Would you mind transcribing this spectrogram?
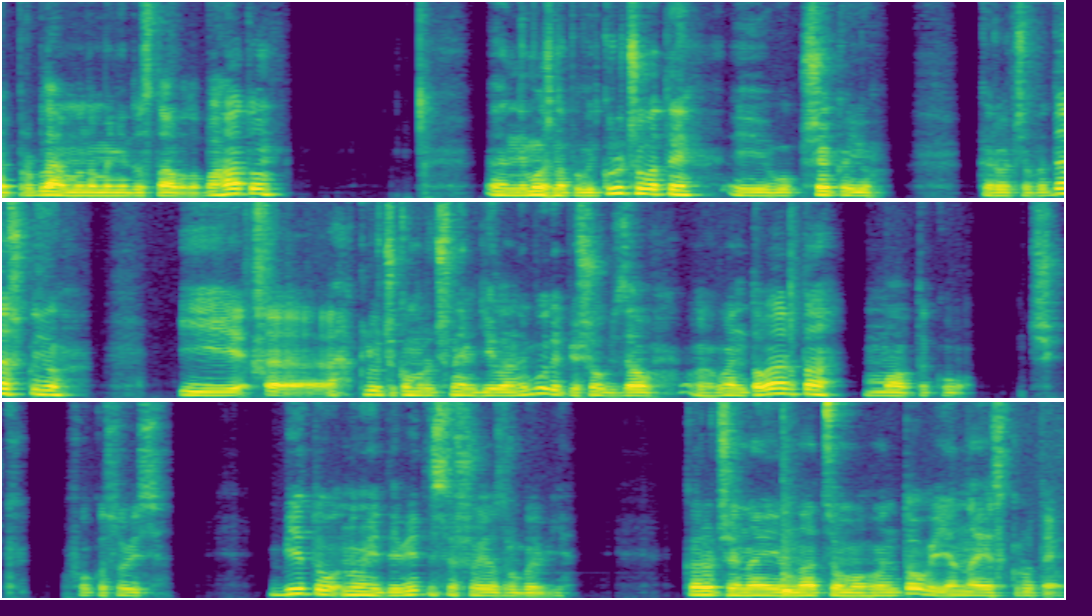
е, проблем воно мені доставило багато. Е, не можна повідкручувати. І пшикаю коротше, ведешкою. І е, ключиком ручним діла не буде. Пішов, взяв гвинтоверта, мав таку чик, фокусуюсь, біту. Ну і дивіться, що я зробив її. Коротше, на, на цьому гвинтові я неї скрутив.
